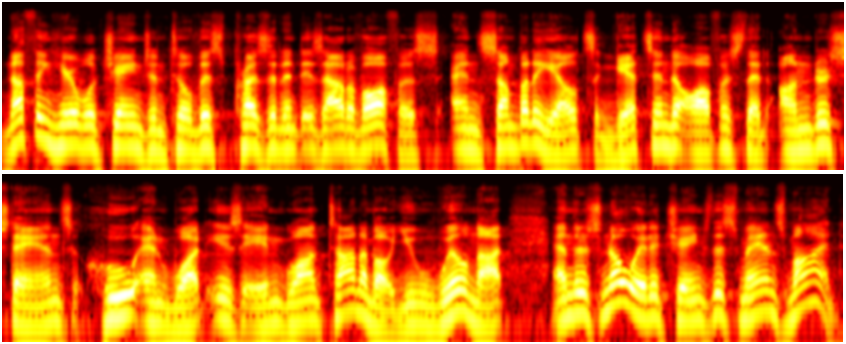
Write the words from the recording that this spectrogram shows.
Nothing here will change until this president is out of office and somebody else gets into office that understands who and what is in Guantanamo. You will not, and there's no way to change this man's mind.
